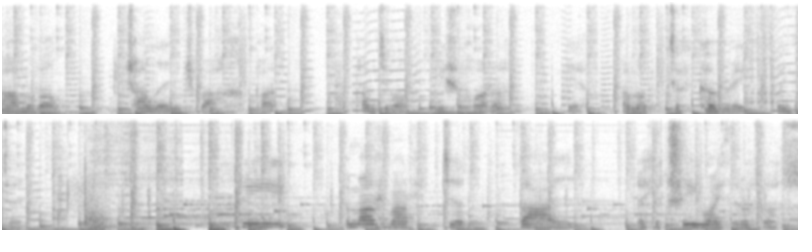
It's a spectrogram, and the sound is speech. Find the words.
a mae fel challenge bach pa, pan ti fel eisiau chwarae. Yeah. A mae ti'n cyfri pwyntiau. Dwi ymarfer tua dau, eich tri waith yr wythnos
